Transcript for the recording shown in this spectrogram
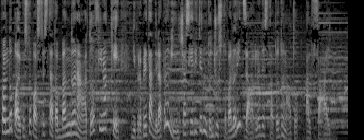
quando poi questo posto è stato abbandonato fino a che, di proprietà della provincia, si è ritenuto giusto valorizzarlo ed è stato donato al FAI.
